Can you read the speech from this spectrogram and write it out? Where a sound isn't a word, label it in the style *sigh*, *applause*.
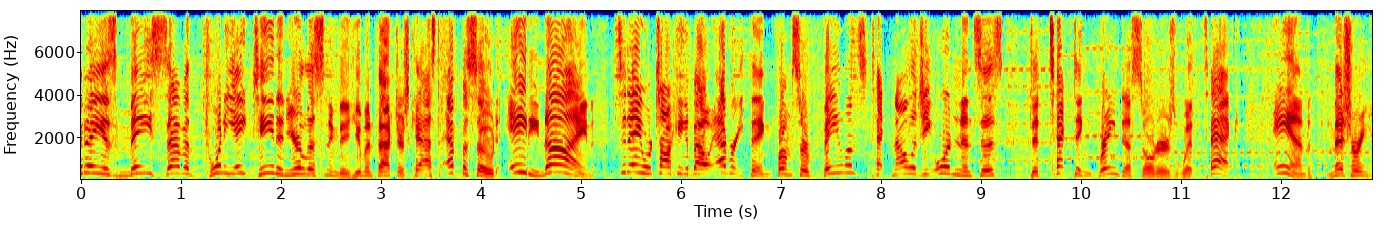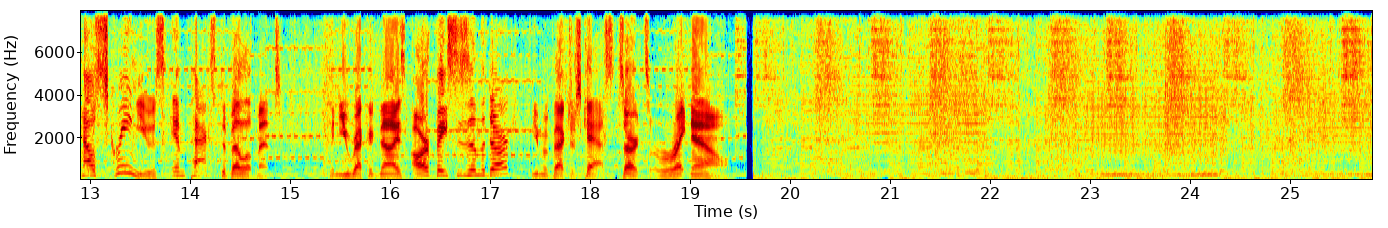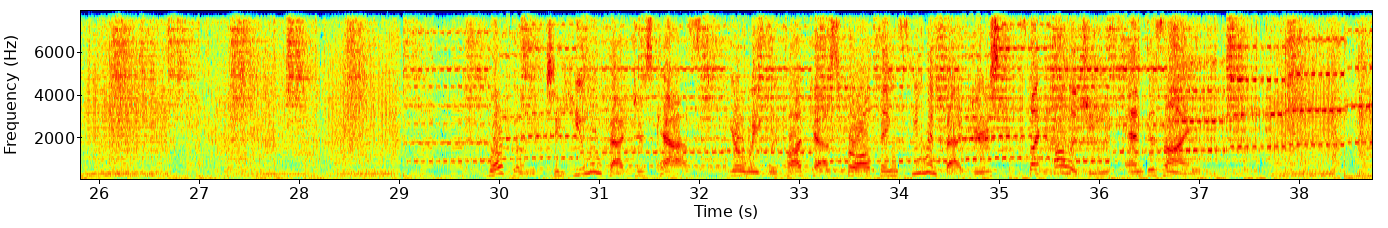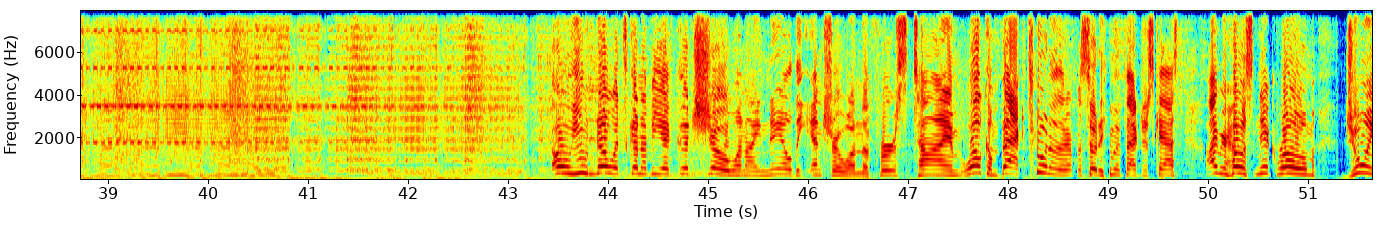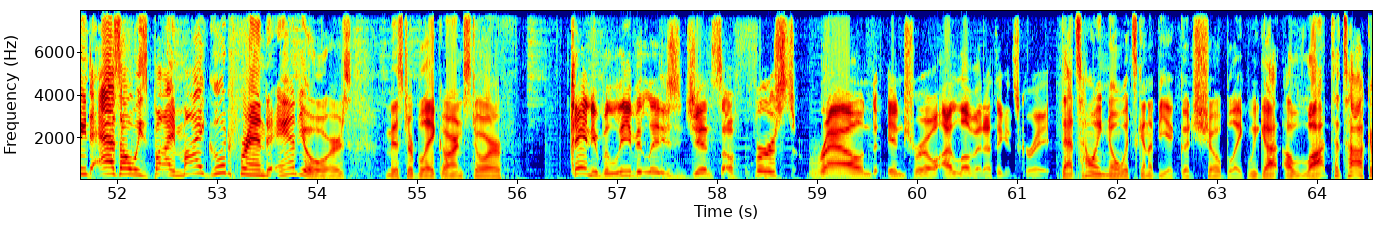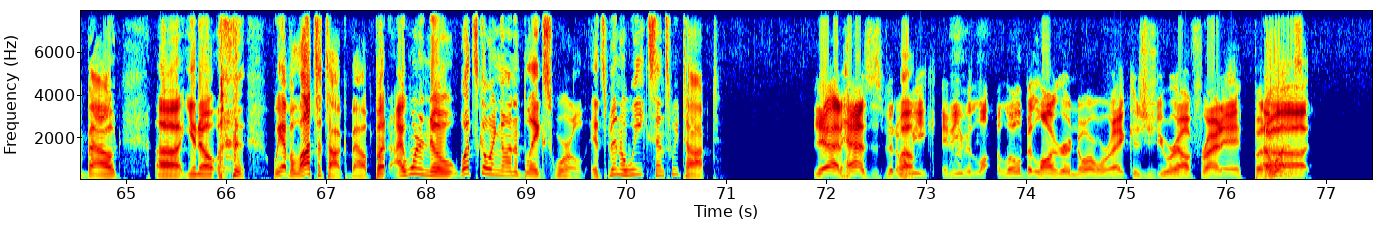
Today is May 7th, 2018, and you're listening to Human Factors Cast, episode 89. Today we're talking about everything from surveillance technology ordinances, detecting brain disorders with tech, and measuring how screen use impacts development. Can you recognize our faces in the dark? Human Factors Cast starts right now. Welcome to Human Factors Cast, your weekly podcast for all things human factors, psychology, and design. Oh, you know it's going to be a good show when I nail the intro on the first time. Welcome back to another episode of Human Factors Cast. I'm your host, Nick Roome, joined as always by my good friend and yours, Mr. Blake Arnsdorff. Can you believe it, ladies and gents? A first round intro. I love it. I think it's great. That's how I know it's going to be a good show, Blake. We got a lot to talk about. Uh, you know, *laughs* we have a lot to talk about, but I want to know what's going on in Blake's world. It's been a week since we talked. Yeah, it has. It's been a week and even lo- a little bit longer than normal, right? Because you were out Friday. But I was. uh,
